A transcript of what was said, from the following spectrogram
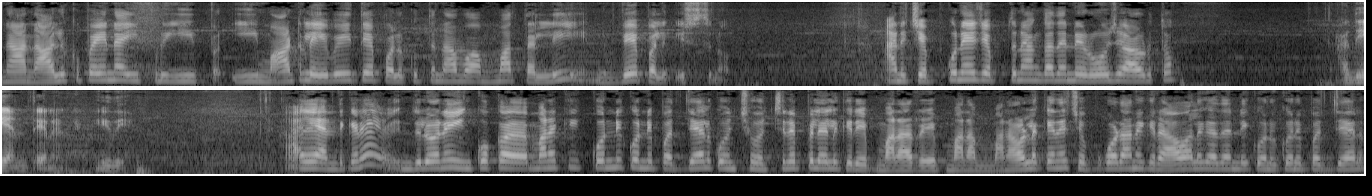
నా నాలుకపైన ఇప్పుడు ఈ ఈ మాటలు ఏవైతే పలుకుతున్నావో అమ్మ తల్లి నువ్వే పలికిస్తున్నావు. అని చెప్పుకునే చెప్తున్నాం కదండి రోజు ఆవిడతో. అది అంతేనండి ఇది. అదే అందుకనే ఇందులోనే ఇంకొక మనకి కొన్ని కొన్ని పద్యాలు కొంచెం వచ్చిన పిల్లలకి రేపు మన రేపు మన మనవాళ్ళకైనా చెప్పుకోవడానికి రావాలి కదండి కొన్ని కొన్ని పద్యాలు.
